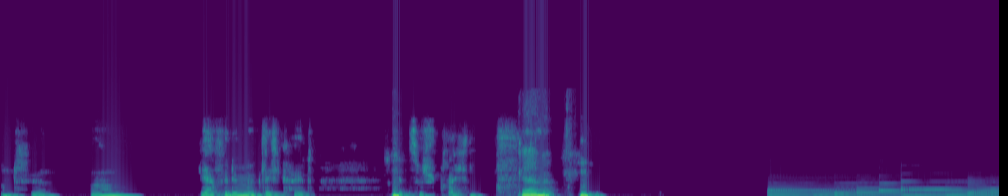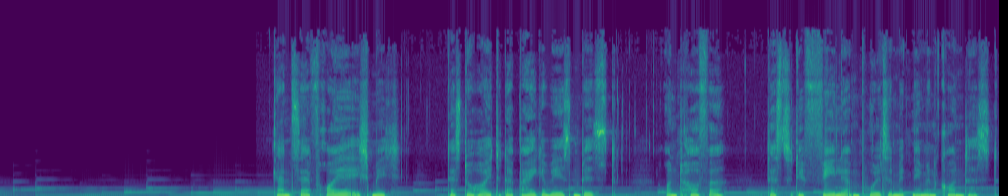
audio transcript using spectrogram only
und für, ähm, ja, für die Möglichkeit, hier hm. zu sprechen. Gerne. Ganz sehr freue ich mich, dass du heute dabei gewesen bist und hoffe, dass du dir viele Impulse mitnehmen konntest.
